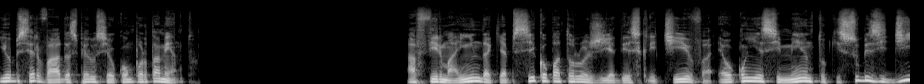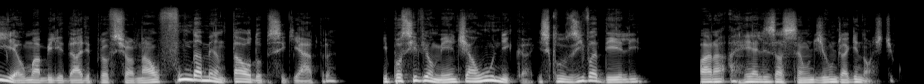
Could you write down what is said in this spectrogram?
e observadas pelo seu comportamento. Afirma ainda que a psicopatologia descritiva é o conhecimento que subsidia uma habilidade profissional fundamental do psiquiatra e possivelmente a única, exclusiva dele, para a realização de um diagnóstico.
